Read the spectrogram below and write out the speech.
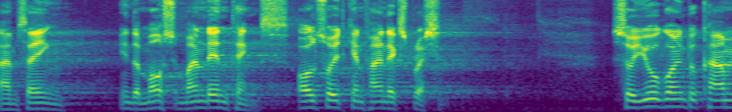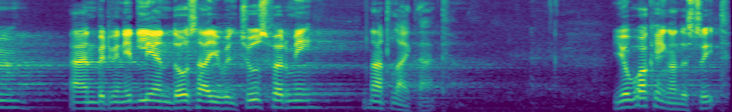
I'm saying in the most mundane things, also it can find expression. So you're going to come and between idli and dosa you will choose for me, not like that. You're walking on the street,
